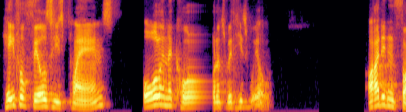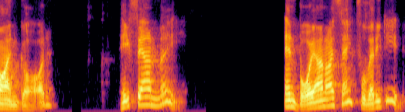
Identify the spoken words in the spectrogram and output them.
he fulfills his plans, all in accordance with his will. I didn't find God, he found me. And boy, aren't I thankful that he did.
